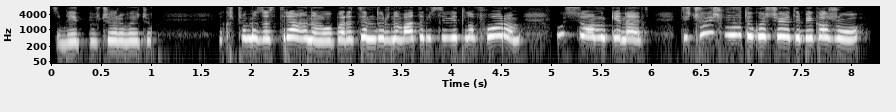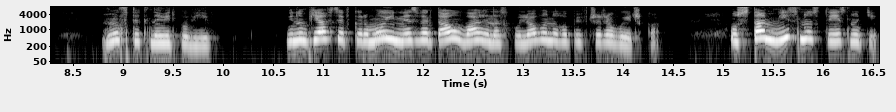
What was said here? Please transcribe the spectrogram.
зблід півчеревичок. Якщо ми застрягнемо перед цим дурнуватим світлофором, усьому кінець. Ти чуєш, муфтику, що я тобі кажу? Муфтик не відповів. Він уп'явся в кермо і не звертав уваги на схвильованого півчеревичка. Уста міцно стиснуті,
